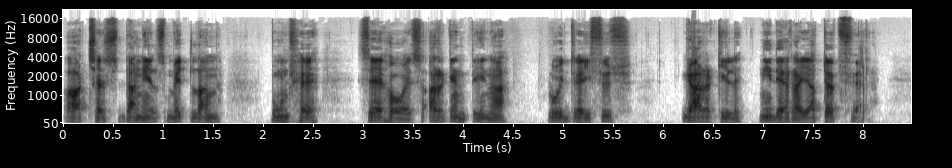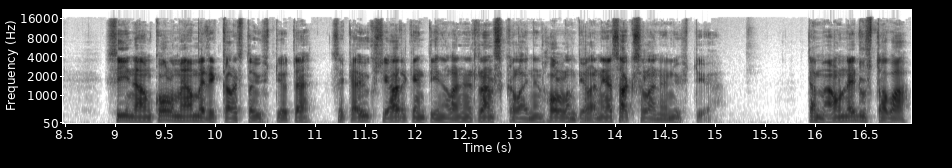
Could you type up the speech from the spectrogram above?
Archers Daniels Midland, Bunge, CHS Argentina, Louis Dreyfus, Garkil, Nidera ja Töpfer. Siinä on kolme amerikkalaista yhtiötä sekä yksi argentiinalainen, ranskalainen, hollantilainen ja saksalainen yhtiö. Tämä on edustava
